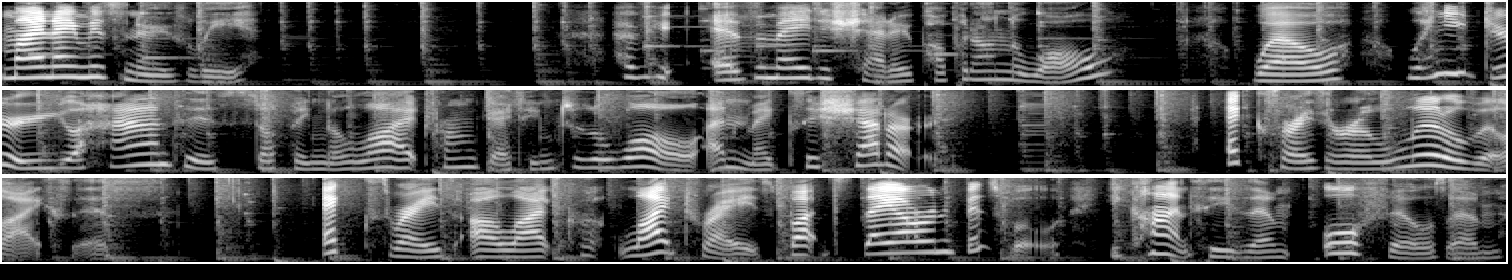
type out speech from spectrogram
my name is Novalie. Have you ever made a shadow puppet on the wall? Well, when you do, your hand is stopping the light from getting to the wall and makes a shadow. X-rays are a little bit like this. X-rays are like light rays, but they are invisible. You can't see them or feel them.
